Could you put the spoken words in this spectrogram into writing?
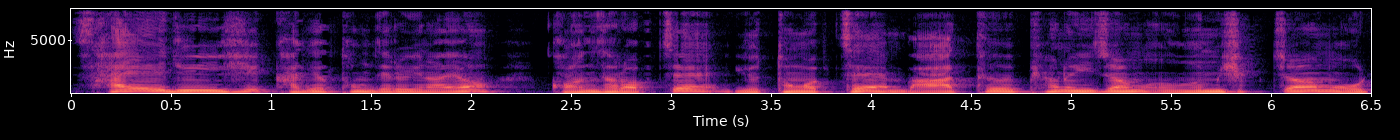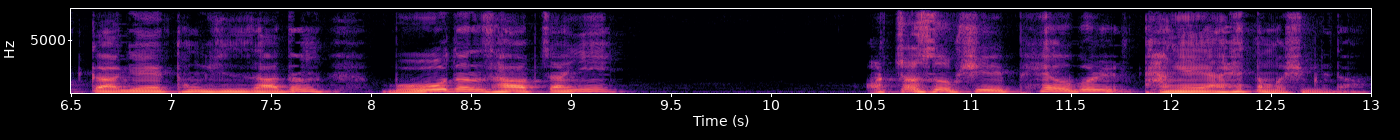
사회주의식 가격 통제로 인하여 건설업체, 유통업체, 마트, 편의점, 음식점, 옷가게, 통신사 등 모든 사업장이 어쩔 수 없이 폐업을 당해야 했던 것입니다.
